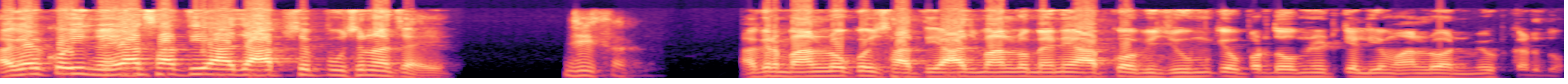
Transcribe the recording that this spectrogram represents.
अगर कोई नया साथी आज आपसे पूछना चाहे जी सर अगर मान लो कोई साथी आज मान लो मैंने आपको अभी जूम के ऊपर दो मिनट के लिए मान लो अनम्यूट कर दू।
